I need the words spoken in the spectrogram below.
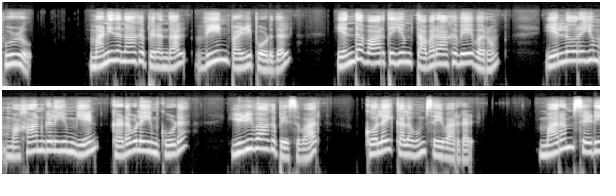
புழு. மனிதனாக பிறந்தால் வீண் பழி போடுதல். எந்த வார்த்தையும் தவறாகவே வரும். எல்லோரையும் மகான்களையும் ஏன் கடவுளையும் கூட இழிவாக பேசுவார்? கொலை களவும் செய்வார்கள். மரம் செடி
